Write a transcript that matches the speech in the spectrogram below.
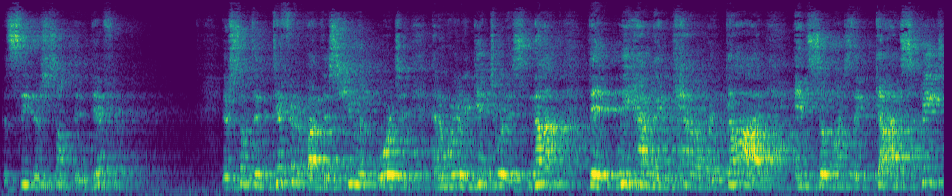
But see, there's something different. There's something different about this human origin, and we're going to get to it. It's not that we have an encounter with God in so much that God speaks,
